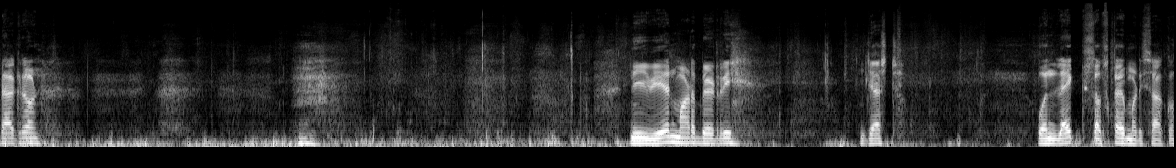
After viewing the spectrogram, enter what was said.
ಬ್ಯಾಕ್ಗ್ರೌಂಡ್ ನೀವೇನು ಮಾಡಬೇಡ್ರಿ? ಜಸ್ಟ್ ಒಂದು ಲೈಕ್ ಸಬ್ಸ್ಕ್ರೈಬ್ ಮಾಡಿ ಸಾಕು.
